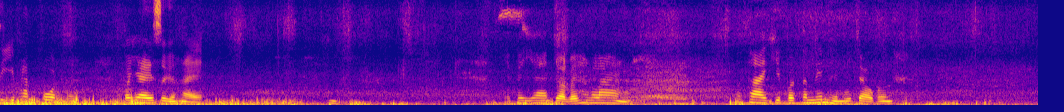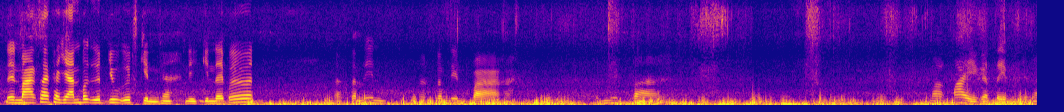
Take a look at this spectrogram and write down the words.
สี่พันคนค่ะพ่อใหญ่สื่อให้จักรยานจอดไว้ข้างล่างมาถ่ายคลิปบักกันเล่นให้หมูเจ้าเบิ่งเดนมาร์กถ้าขยันบ่อึดอยู่อึดกินค่ะ นี่กินได้เบิด ตำนินผักตำนินป่าค่ะตำนินป่ามากไม้ก็เต็มใช่ไหม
